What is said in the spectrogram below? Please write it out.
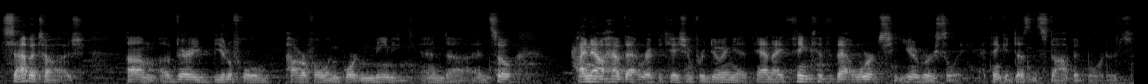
sabotage um, a very beautiful, powerful, important meaning. And, uh, and so I now have that reputation for doing it. And I think that that works universally. I think it doesn't stop at borders.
